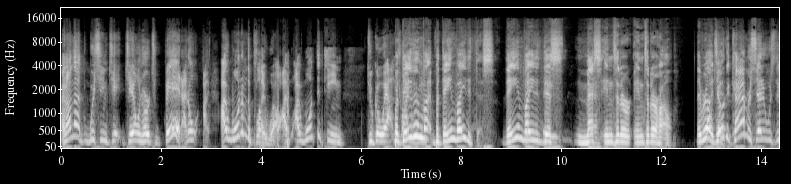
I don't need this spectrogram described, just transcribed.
and I'm not wishing J- Jalen Hurts bad. I don't, I, I want him to play well. I, I want the team to go out and But they've invited. But they invited this. They invited they- this mess into their into their home. They really well, Joe did. DeCamara said it was the,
